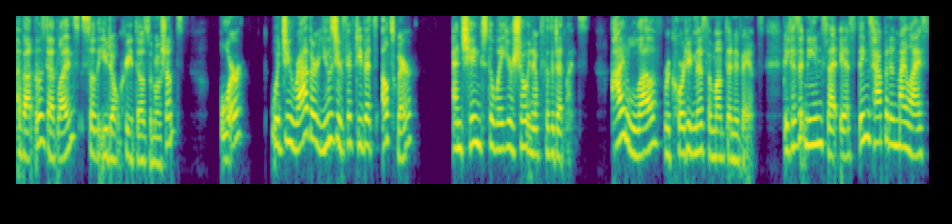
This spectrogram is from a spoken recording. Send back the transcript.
about those deadlines so that you don't create those emotions? Or would you rather use your 50 bits elsewhere and change the way you're showing up for the deadlines? I love recording this a month in advance because it means that if things happen in my life,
